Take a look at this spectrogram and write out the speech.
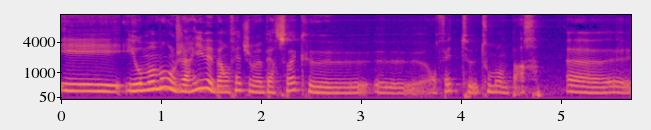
Et, au moment où j'arrive, eh ben, en fait, je m'aperçois que euh, en fait, tout le monde part. Euh,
